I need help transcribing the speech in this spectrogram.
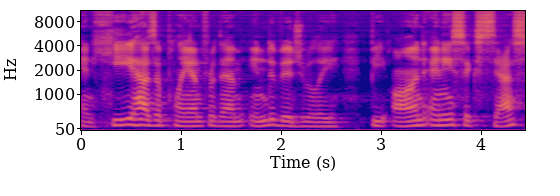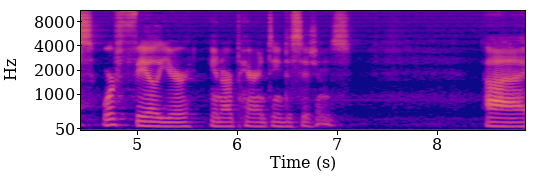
and He has a plan for them individually beyond any success or failure in our parenting decisions. Uh,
